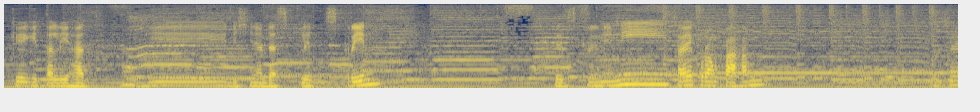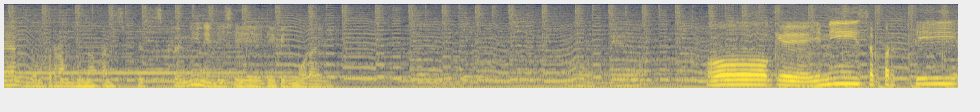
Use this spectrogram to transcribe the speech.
Oke kita lihat lagi. Di sini ada split screen. Split screen ini saya kurang paham saya belum pernah menggunakan split screen ini di di Filmora ini. Oke oke ini seperti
